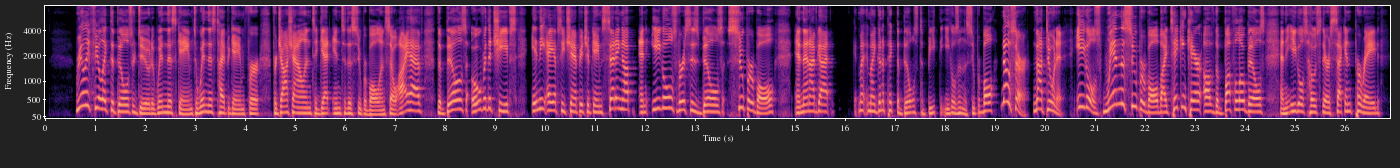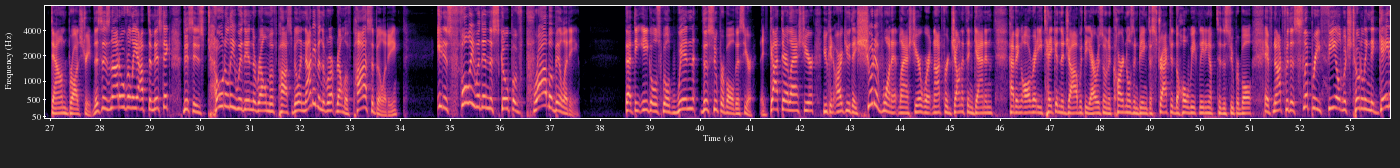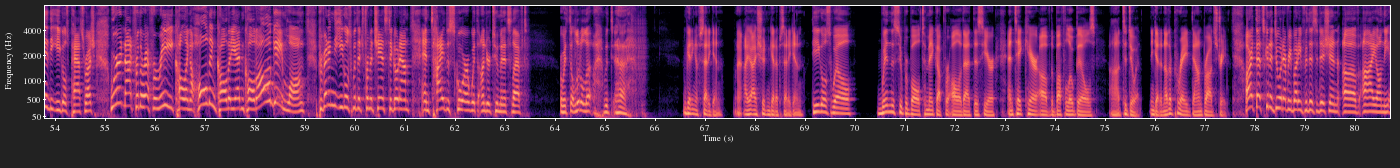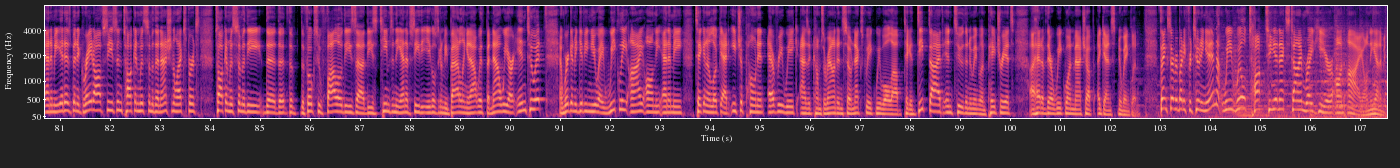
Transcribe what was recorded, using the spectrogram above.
really feel like the Bills are due to win this game, to win this type of game for for Josh Allen to get into the Super Bowl. And so I have the Bills over the Chiefs in the AFC Championship game, setting up an Eagles versus Bills Super Bowl. And then I've got Am I, am I going to pick the Bills to beat the Eagles in the Super Bowl? No, sir. Not doing it. Eagles win the Super Bowl by taking care of the Buffalo Bills, and the Eagles host their second parade down Broad Street. This is not overly optimistic. This is totally within the realm of possibility, not even the realm of possibility. It is fully within the scope of probability that the Eagles will win the Super Bowl this year. They got there last year. You can argue they should have won it last year were it not for Jonathan Gannon having already taken the job with the Arizona Cardinals and being distracted the whole week leading up to the Super Bowl. If not for the slippery field, which totally negated the Eagles' pass rush, were it not for the referee calling a holding call that he hadn't called all game long, preventing the Eagles with it from a chance to go down and tie the score with under two minutes left, or with a little, with, uh, I'm getting upset again. I, I shouldn't get upset again. The Eagles will win the Super Bowl to make up for all of that this year and take care of the Buffalo Bills uh, to do it and get another parade down Broad Street. All right, that's going to do it, everybody, for this edition of Eye on the Enemy. It has been a great offseason talking with some of the national experts, talking with some of the the the the, the folks who follow these uh, these teams in the NFC. The Eagles are going to be battling it out with, but now we are into it, and we're going to be giving you a weekly Eye on the Enemy, taking a look at each opponent every week as it comes around. And so next week we will uh, take a deep dive into the New England Patriots ahead of their Week One matchup against New England. Thanks everybody for tuning in. We will talk to you next time time right here on Eye on the Enemy.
